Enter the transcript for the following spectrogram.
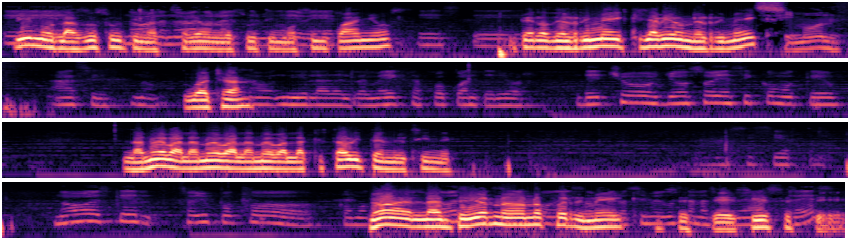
eh, Vimos las dos no, últimas la que salieron no los últimos cinco años. Este... Pero del remake, ¿ya vieron el remake? Simón. Ah, sí, no. ¿Tú, Hacha? No, ni la del remake tampoco anterior. De hecho, yo soy así como que... La nueva, la nueva, la nueva, la que está ahorita en el cine. Ah, sí, cierto. No, es que soy un poco como... No, que- la anterior no, no fue eso, remake. sí me las este, sí es tres. este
